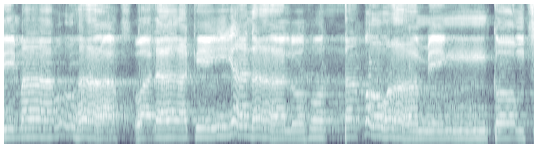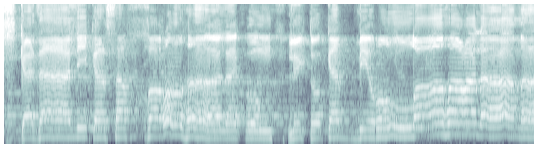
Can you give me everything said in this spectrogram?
দিমাউহা ওয়ালাকিয়ানালুহু তাকওয়া মিনকুম। কাযালিকা সাখখারাহা লাকুম লিতুকাব্বিরুল্লাহা আলা মা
